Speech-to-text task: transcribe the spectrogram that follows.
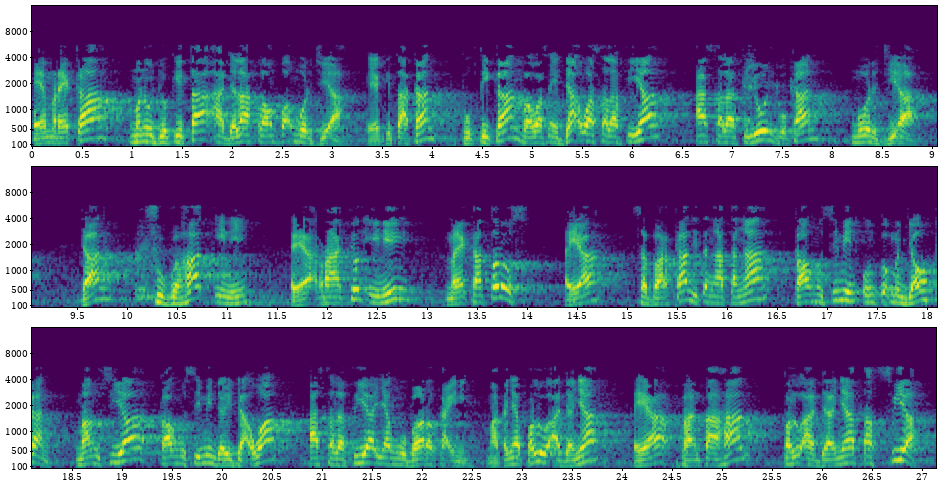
eh mereka menuduh kita adalah kelompok murjiah. Ya kita akan buktikan bahwasanya dakwah salafiyah as-salafiyun bukan murjiah dan subhat ini ya racun ini mereka terus ya sebarkan di tengah-tengah kaum muslimin untuk menjauhkan manusia kaum muslimin dari dakwah as-salafiyah yang mubarakah ini. Makanya perlu adanya ya bantahan perlu adanya tasfiyah.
